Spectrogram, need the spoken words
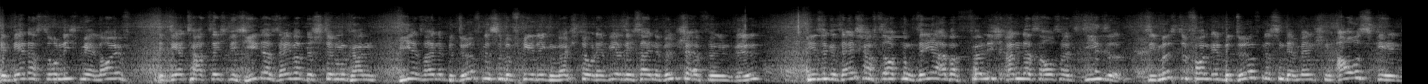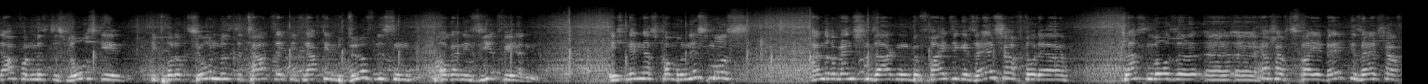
in der das so nicht mehr läuft, in der tatsächlich jeder selber bestimmen kann, wie er seine Bedürfnisse befriedigen möchte oder wie er sich seine Wünsche erfüllen will. Diese Gesellschaftsordnung sähe aber völlig anders aus als diese. Sie müsste von den Bedürfnissen der Menschen ausgehen, davon müsste es losgehen. Die Produktion müsste tatsächlich nach den Bedürfnissen organisiert organisiert werden. Ich nenne das Kommunismus, andere Menschen sagen befreite Gesellschaft oder klassenlose, äh, äh, herrschaftsfreie Weltgesellschaft.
